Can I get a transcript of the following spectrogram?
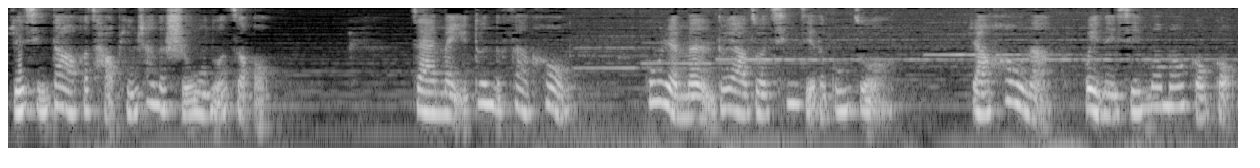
人行道和草坪上的食物挪走。在每一顿的饭后，工人们都要做清洁的工作，然后呢，喂那些猫猫狗狗，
